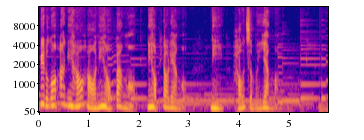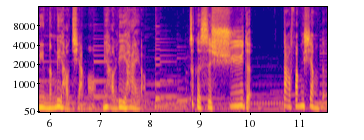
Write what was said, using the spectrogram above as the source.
比如说啊，你好好，你好棒哦，你好漂亮哦。你好怎么样哦？你能力好强哦，你好厉害哦。这个是虚的，大方向的。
